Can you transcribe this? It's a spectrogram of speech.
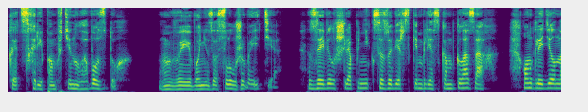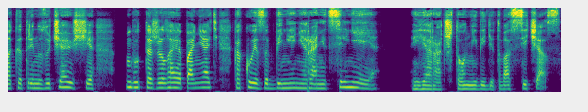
Кэт с хрипом втянула воздух. «Вы его не заслуживаете», – заявил шляпник с изуверским блеском в глазах. Он глядел на Кэтрин изучающе, будто желая понять, какое из обвинений ранит сильнее. «Я рад, что он не видит вас сейчас.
